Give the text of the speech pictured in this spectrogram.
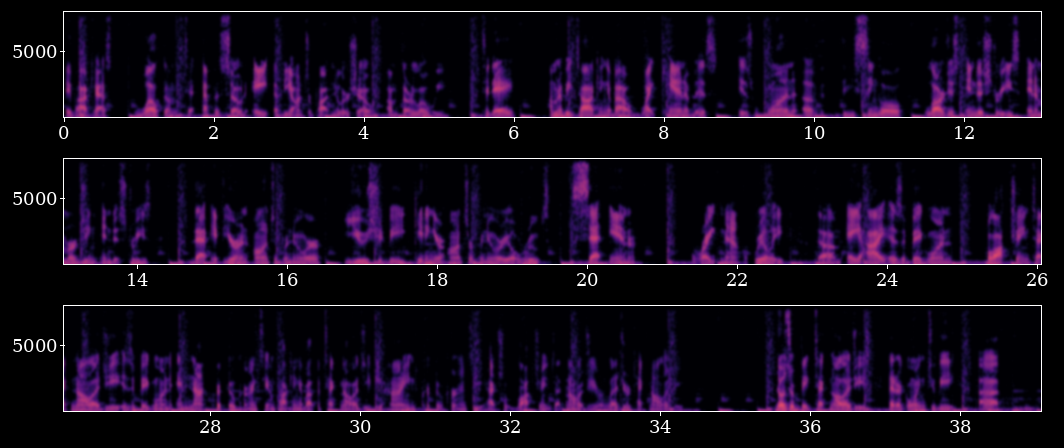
Hey, podcast. Welcome to episode eight of the Entrepreneur Show. I'm Thurlow Weed. Today, I'm going to be talking about why cannabis is one of the single largest industries and emerging industries that if you're an entrepreneur, you should be getting your entrepreneurial roots set in right now. Really, um, AI is a big one. Blockchain technology is a big one, and not cryptocurrency. I'm talking about the technology behind cryptocurrency, actual blockchain technology or ledger technology. Those are big technologies that are going to be uh,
